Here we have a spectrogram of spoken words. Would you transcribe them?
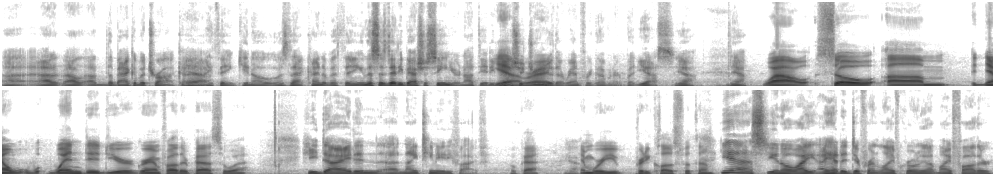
uh, out, out, out the back of a truck, Yeah. I, I think, you know, it was that kind of a thing. And this is Eddie Basha Sr., not the Eddie Yeah, Jr. right. that ran for governor. But yes, yeah, yeah. Wow. So um, now, w- when did your grandfather pass away? He died in uh, 1985. Okay. Yeah. And were you pretty close with him? Yes, you know, I, I had a different life growing up. My father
